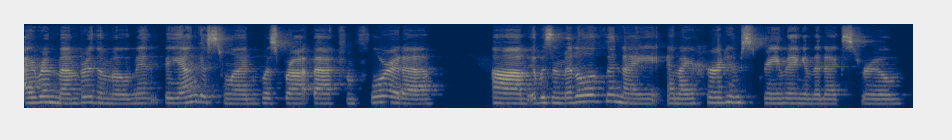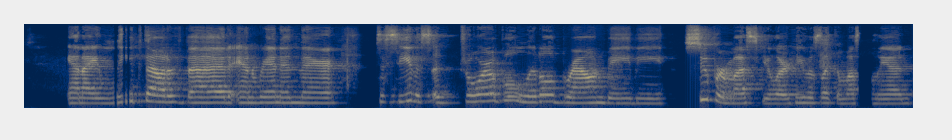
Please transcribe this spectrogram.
I remember the moment the youngest one was brought back from Florida um, it was the middle of the night, and I heard him screaming in the next room. And I leaped out of bed and ran in there to see this adorable little brown baby, super muscular. He was like a muscle man.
